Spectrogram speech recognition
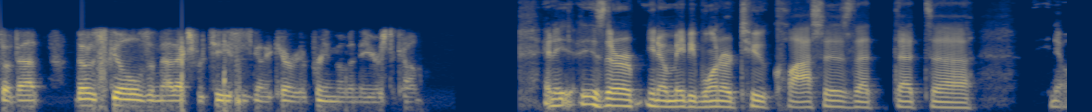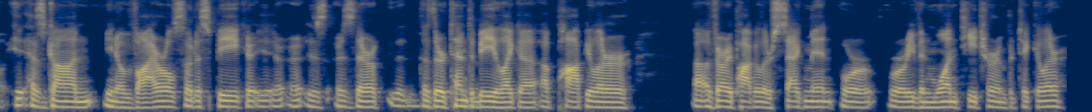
so that those skills and that expertise is going to carry a premium in the years to come. And is there, you know, maybe one or two classes that that uh, you know it has gone you know viral so to speak is is there does there tend to be like a, a popular a very popular segment or or even one teacher in particular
